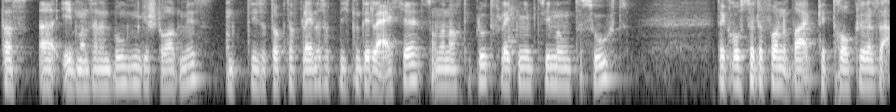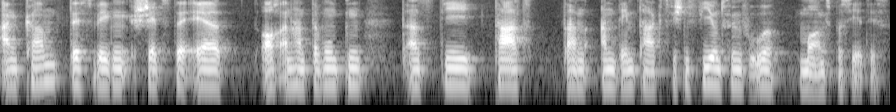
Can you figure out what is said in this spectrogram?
dass er eben an seinen Wunden gestorben ist. Und dieser Dr. Flanders hat nicht nur die Leiche, sondern auch die Blutflecken im Zimmer untersucht. Der Großteil davon war getrocknet, als er ankam. Deswegen schätzte er auch anhand der Wunden, dass die Tat dann an dem Tag zwischen 4 und 5 Uhr morgens passiert ist.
